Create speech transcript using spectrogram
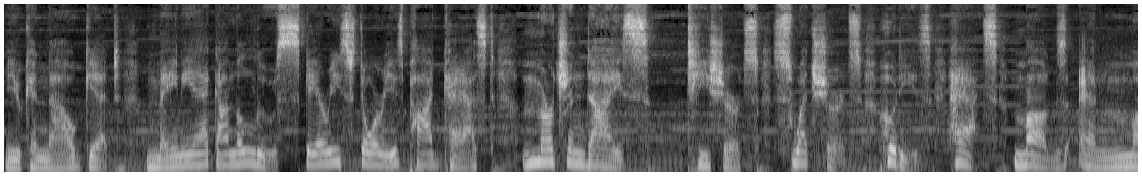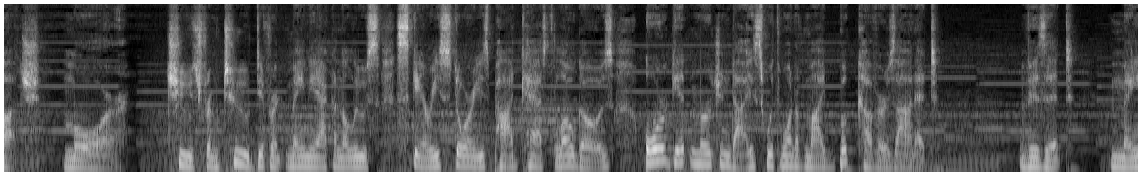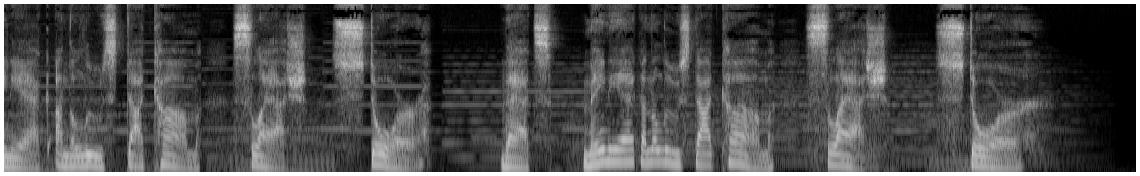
You can now get Maniac on the Loose Scary Stories podcast merchandise. T shirts, sweatshirts, hoodies, hats, mugs, and much more. Choose from two different Maniac on the Loose Scary Stories podcast logos, or get merchandise with one of my book covers on it. Visit maniacontheloose.com slash store. That's maniacontheloose.com slash store.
